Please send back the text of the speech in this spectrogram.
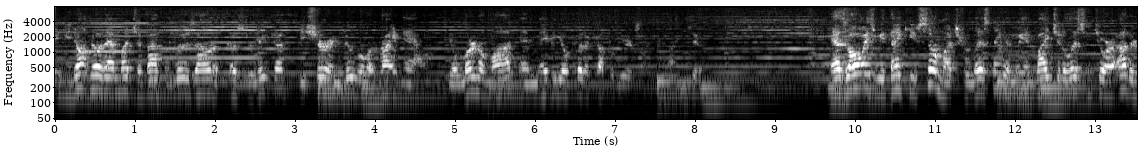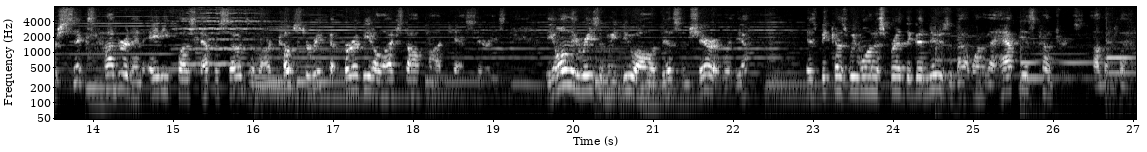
If you don't know that much about the blue zone of Costa Rica, be sure and Google it right now. You'll learn a lot and maybe you'll put a couple years on your life. As always, we thank you so much for listening and we invite you to listen to our other 680 plus episodes of our Costa Rica Pura Vida Lifestyle podcast series. The only reason we do all of this and share it with you is because we want to spread the good news about one of the happiest countries on the planet.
